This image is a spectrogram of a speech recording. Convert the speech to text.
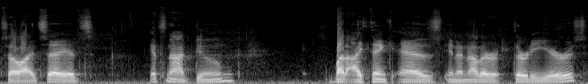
So I'd say it's it's not doomed, but I think as in another 30 years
